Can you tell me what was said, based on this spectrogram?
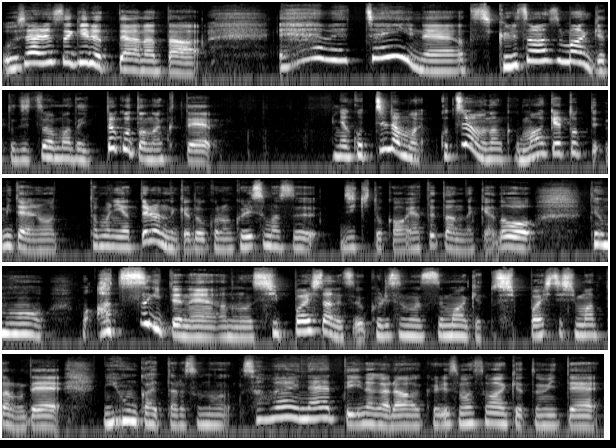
おしゃれすぎるってあなた。えー、めっちゃいいね。私クリスマスマーケット実はまだ行ったことなくて。いこっちでもこっちでもなんかマーケットってみたいなのたまにやってるんだけどこのクリスマス時期とかはやってたんだけど。でももう暑すぎてねあの失敗したんですよ。クリスマスマーケット失敗してしまったので。日本帰ったらその寒いねって言いながらクリスマスマーケット見て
